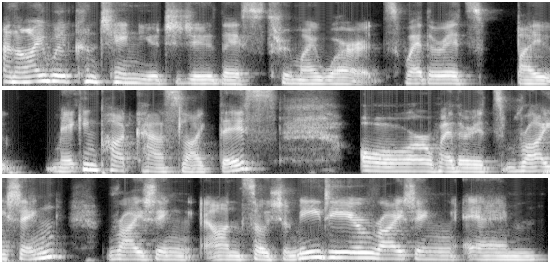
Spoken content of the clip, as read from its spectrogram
And I will continue to do this through my words, whether it's by making podcasts like this or whether it's writing, writing on social media, writing um,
